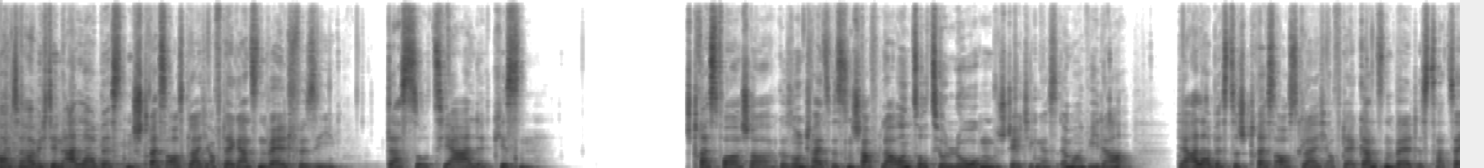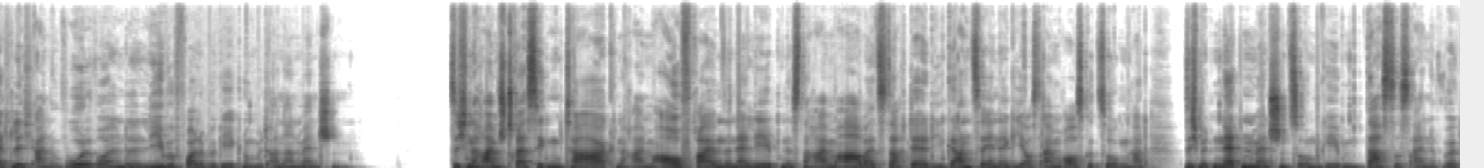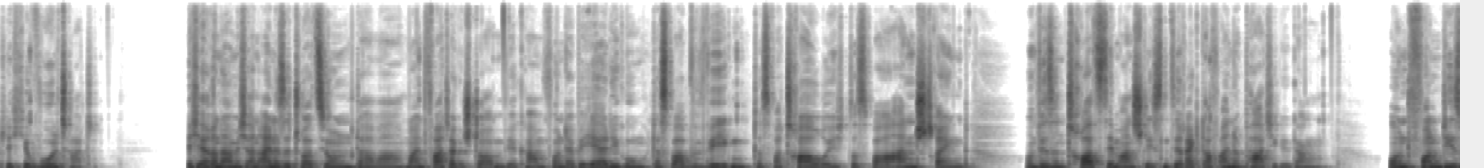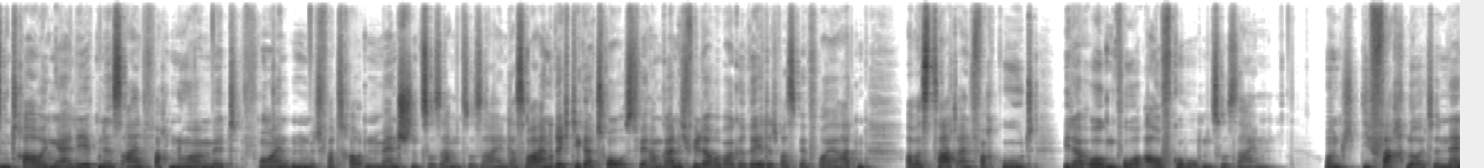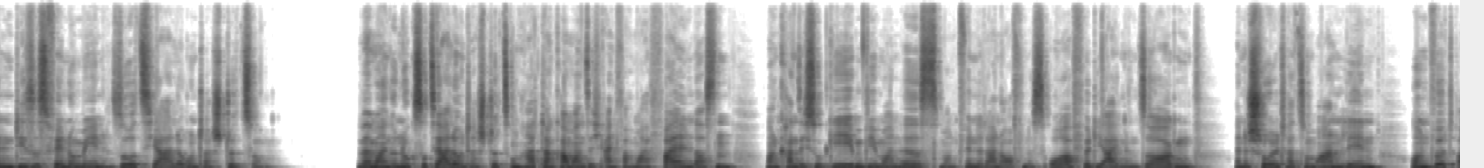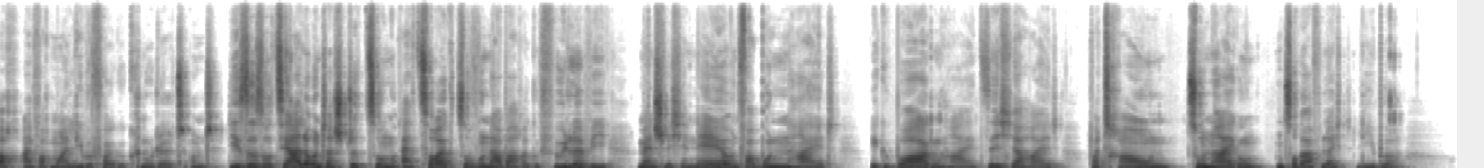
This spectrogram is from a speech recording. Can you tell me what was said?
Heute habe ich den allerbesten Stressausgleich auf der ganzen Welt für Sie. Das soziale Kissen. Stressforscher, Gesundheitswissenschaftler und Soziologen bestätigen es immer wieder. Der allerbeste Stressausgleich auf der ganzen Welt ist tatsächlich eine wohlwollende, liebevolle Begegnung mit anderen Menschen. Sich nach einem stressigen Tag, nach einem aufreibenden Erlebnis, nach einem Arbeitstag, der die ganze Energie aus einem rausgezogen hat, sich mit netten Menschen zu umgeben, das ist eine wirkliche Wohltat. Ich erinnere mich an eine Situation, da war mein Vater gestorben. Wir kamen von der Beerdigung, das war bewegend, das war traurig, das war anstrengend und wir sind trotzdem anschließend direkt auf eine Party gegangen. Und von diesem traurigen Erlebnis einfach nur mit Freunden, mit vertrauten Menschen zusammen zu sein, das war ein richtiger Trost. Wir haben gar nicht viel darüber geredet, was wir vorher hatten, aber es tat einfach gut, wieder irgendwo aufgehoben zu sein. Und die Fachleute nennen dieses Phänomen soziale Unterstützung. Wenn man genug soziale Unterstützung hat, dann kann man sich einfach mal fallen lassen, man kann sich so geben, wie man ist, man findet ein offenes Ohr für die eigenen Sorgen, eine Schulter zum Anlehnen und wird auch einfach mal liebevoll geknuddelt. Und diese soziale Unterstützung erzeugt so wunderbare Gefühle wie menschliche Nähe und Verbundenheit, wie Geborgenheit, Sicherheit, Vertrauen, Zuneigung und sogar vielleicht Liebe.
